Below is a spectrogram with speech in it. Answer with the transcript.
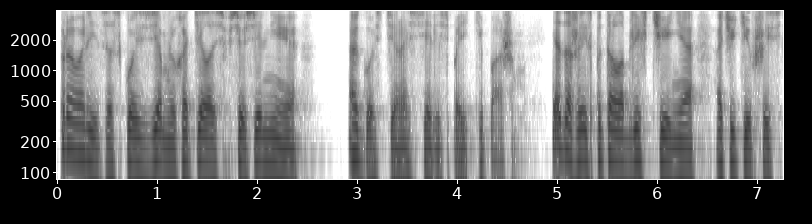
Провалиться сквозь землю хотелось все сильнее, а гости расселись по экипажам. Я даже испытал облегчение, очутившись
